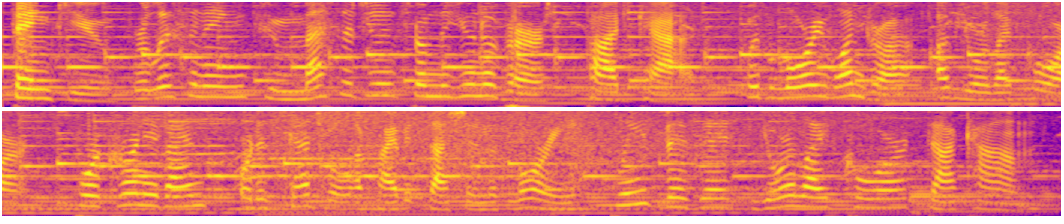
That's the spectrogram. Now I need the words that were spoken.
Thank you for listening to Messages from the Universe podcast with Laurie Wondra of Your Life Core. For current events or to schedule a private session with Laurie, please visit yourlifecore.com.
